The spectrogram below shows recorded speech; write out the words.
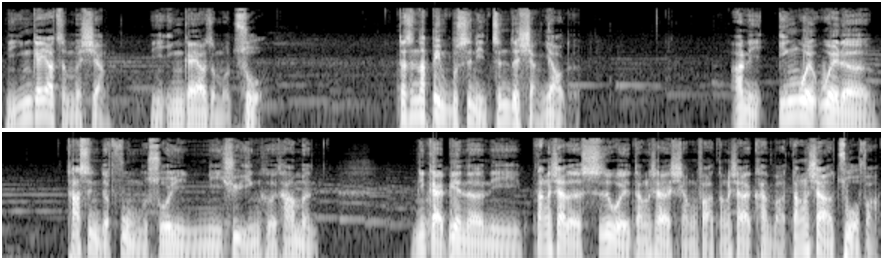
你应该要怎么想，你应该要怎么做。”但是那并不是你真的想要的啊！你因为为了他是你的父母，所以你去迎合他们，你改变了你当下的思维、当下的想法、当下的看法、当下的做法，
